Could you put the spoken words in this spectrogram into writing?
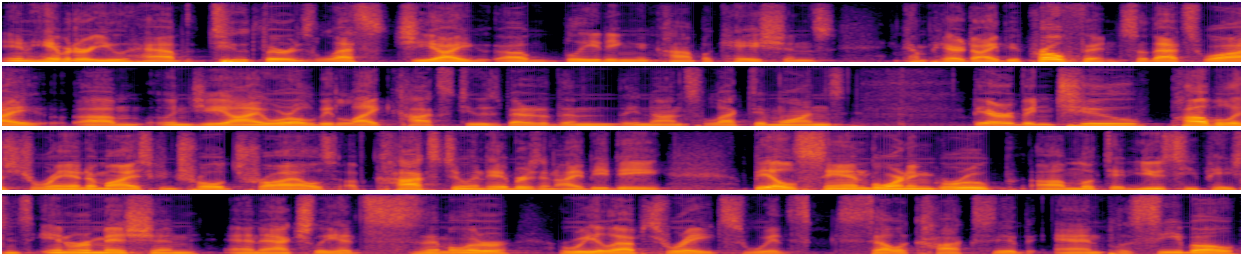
inhibitor, you have two-thirds less GI uh, bleeding and complications compared to ibuprofen. So that's why um, in GI world we like COX-2s better than the non-selective ones. There have been two published randomized controlled trials of COX-2 inhibitors in IBD. Bill Sandborn and group um, looked at UC patients in remission and actually had similar relapse rates with celecoxib and placebo.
